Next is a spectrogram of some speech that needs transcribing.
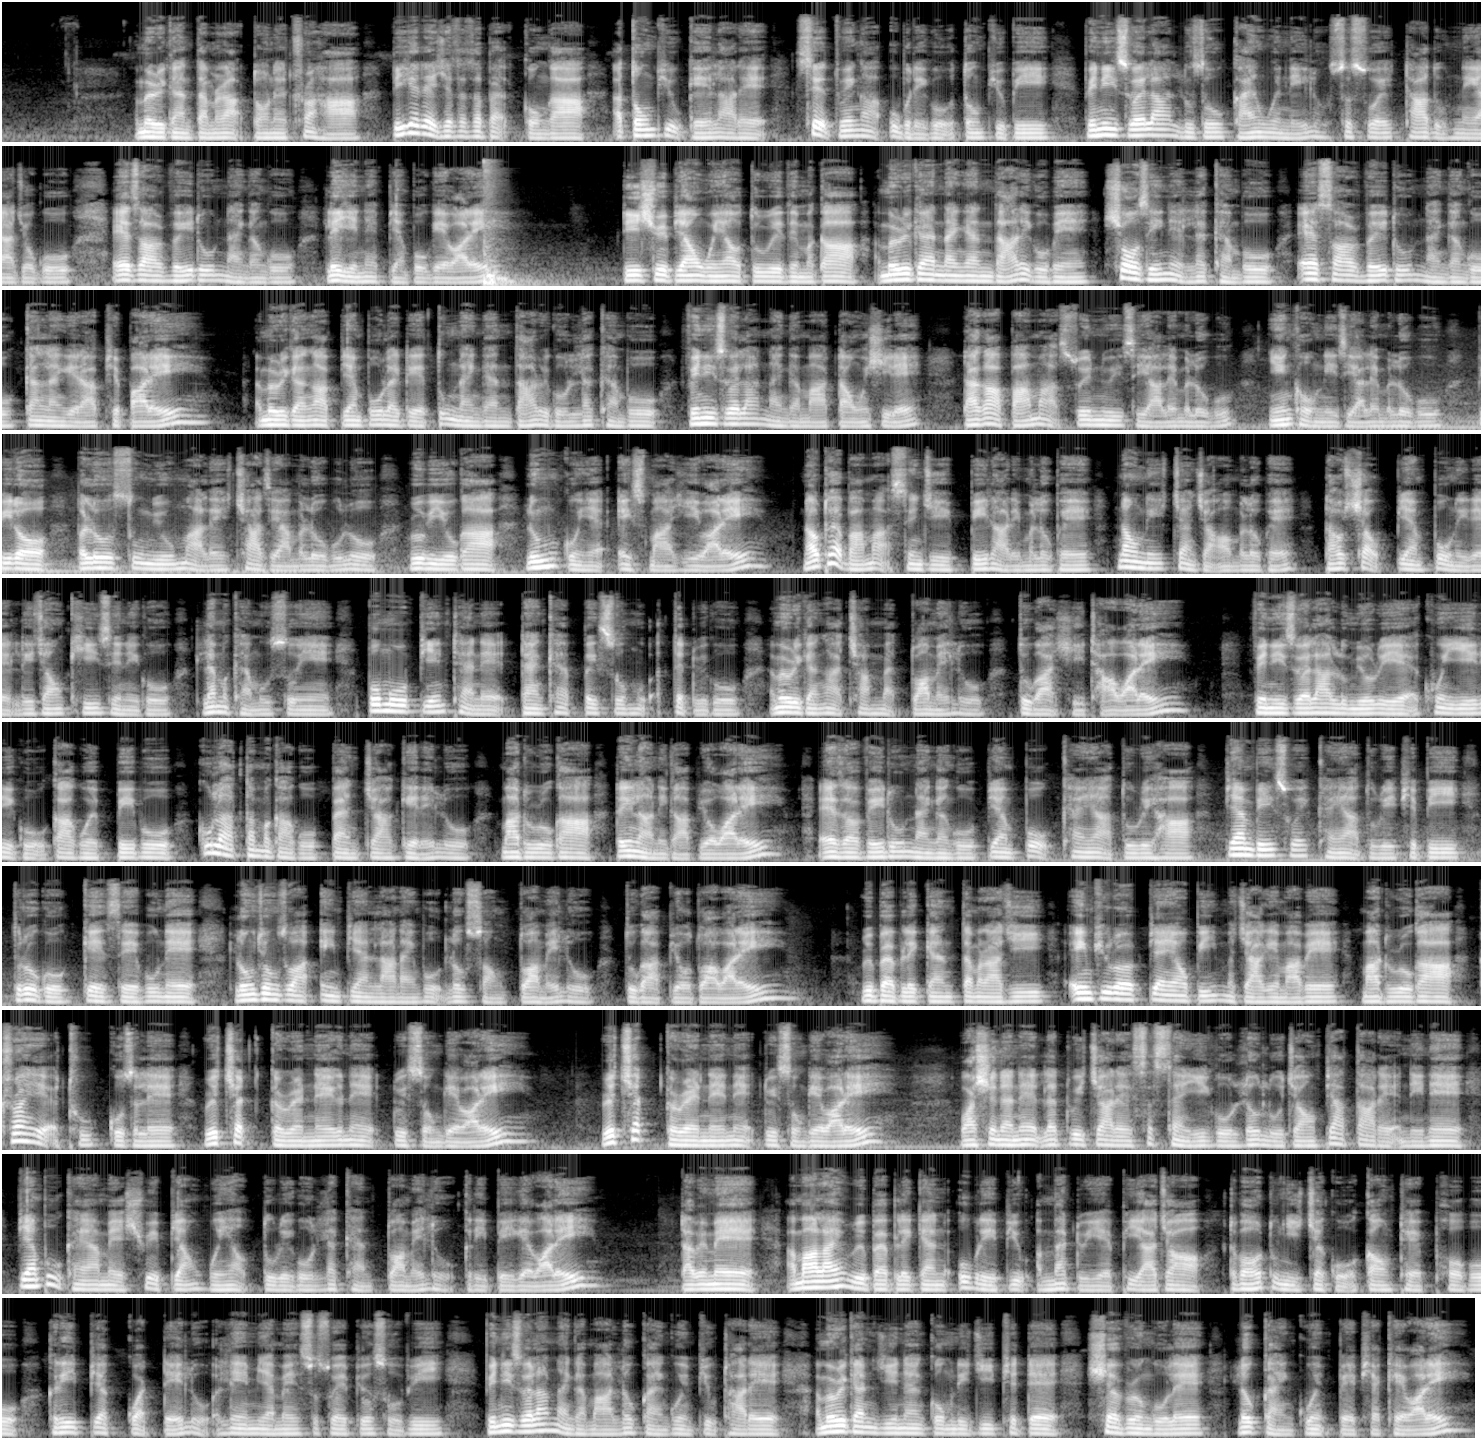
အမေရိကန်သမ္မတဒေါ်နယ်ထရန့်ဟာပြီးခဲ့တဲ့ရက်သတ္တပတ်ကုန်ကအသုံးပြုခဲ့လာတဲ့စစ်သွင်းကဥပဒေကိုအသုံးပြုပြီးဗင်နီဇွဲလားလူဆိုးဂိုင်းဝင်နေလို့ဆွဆွဲထားသူ200ကျော်ကိုအယ်ဆာဗေဒိုနိုင်ငံကိုလေယာဉ်နဲ့ပြန်ပို့ခဲ့ပါတယ်။ဒီရွှေပြောင်းဝင်ရောက်သူတွေတင်မကအမေရိကန်နိုင်ငံသားတွေကိုပင်ရှော့စည်းနဲ့လက်ခံဖို့အယ်ဆာဗေဒိုနိုင်ငံကိုကန့်လန့်ခဲ့တာဖြစ်ပါတယ်။အမေရိကန်ကပြန်ပို့လိုက်တဲ့သူ့နိုင်ငံသားတွေကိုလက်ခံဖို့ဗင်နီဇွဲလားနိုင်ငံမှာတာဝန်ရှိတယ်။ ဒါကဘာမှဆွေးနွေးစရာလည်းမလိုဘူး။ငင်းခုန်နေစရာလည်းမလိုဘူး။ပြီးတော့ဘလို့စုမျိုးမှလည်းချစရာမလိုဘူးလို့ရူဘီယိုကလူမှုကွန်ရက် X မှာရေးပါတယ်။နောက်ထပ်ဘာမှစင်ကြီးပေးတာတွေမလုပ်ဘဲနှောင့်နှေးကြန့်ကြာအောင်မလုပ်ဘဲတောက်လျှောက်ပြန်ပို့နေတဲ့လေချောင်းခီးစဉ်တွေကိုလက်မခံမှုဆိုရင်ပုံမပြင်းထန်တဲ့ဒဏ်ခတ်ပိတ်ဆို့မှုအသစ်တွေကိုအမေရိကန်ကချမှတ်သွားမယ်လို့သူကရေးထားပါတယ်။ ဗင်နီဇွဲလားလူမျိုးတွေရဲ့အခွင့်အရေးတွေကိုအကာအကွယ်ပေးဖို့ကုလသမဂ္ဂကိုပန်ကြားခဲ့တယ်လို့မာဒူရိုကတိန်လာနေကပြောပါတယ်။အဲဇာဗေဒိုနိုင်ငံကိုပြန်ပို့ခံရသူတွေဟာပြန်ပေးဆွဲခံရသူတွေဖြစ်ပြီးသူတို့ကိုကယ်ဆယ်ဖို့နဲ့လုံခြုံစွာအိမ်ပြန်လာနိုင်ဖို့လှုံ့ဆော်သွားမယ်လို့သူကပြောသွားပါတယ်။ Republican သမ္မတကြီးအိမ်ဖြူတော်ပြန်ရောက်ပြီးမကြခင်မှာပဲမာဒူရိုက Trump ရဲ့အထူးကိုယ်စားလှယ် Richard Grenell နဲ့တွေ့ဆုံခဲ့ပါတယ်။ Richard Grenell နဲ့တွေ့ဆုံခဲ့ပါတယ်။ဝါရှင်တန်နဲ့လက်တွေ့ကြတဲ့ဆက်ဆံရေးကိုလှုပ်လို့ကြောင်းပြသတဲ့အနေနဲ့ပြန်ပို့ခံရမဲ့ရွှေ့ပြောင်းဝင်ရောက်သူတွေကိုလက်ခံသွားမယ်လို့ကြေပေးခဲ့ပါတယ်။ဒါပေမဲ့အမာလိုင်း Republican ဥပဒေပြုအမတ်တွေရဲ့ဖိအားကြောင့်တဘောတူညီချက်ကိုအကောင့်ထဲပေါ်ဖို့ကြေပြက်ကွက်တယ်လို့အလင်းမြန်ပဲဆွဆွဲပြောဆိုပြီးဗင်နီဇွဲလားနိုင်ငံမှာလောက်ကင်ခွင့်ပြုထားတဲ့ American ရေနံကုမ္ပဏီကြီးဖြစ်တဲ့ Chevron ကိုလည်းလောက်ကင်ခွင့်ပယ်ဖျက်ခဲ့ပါတယ်။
